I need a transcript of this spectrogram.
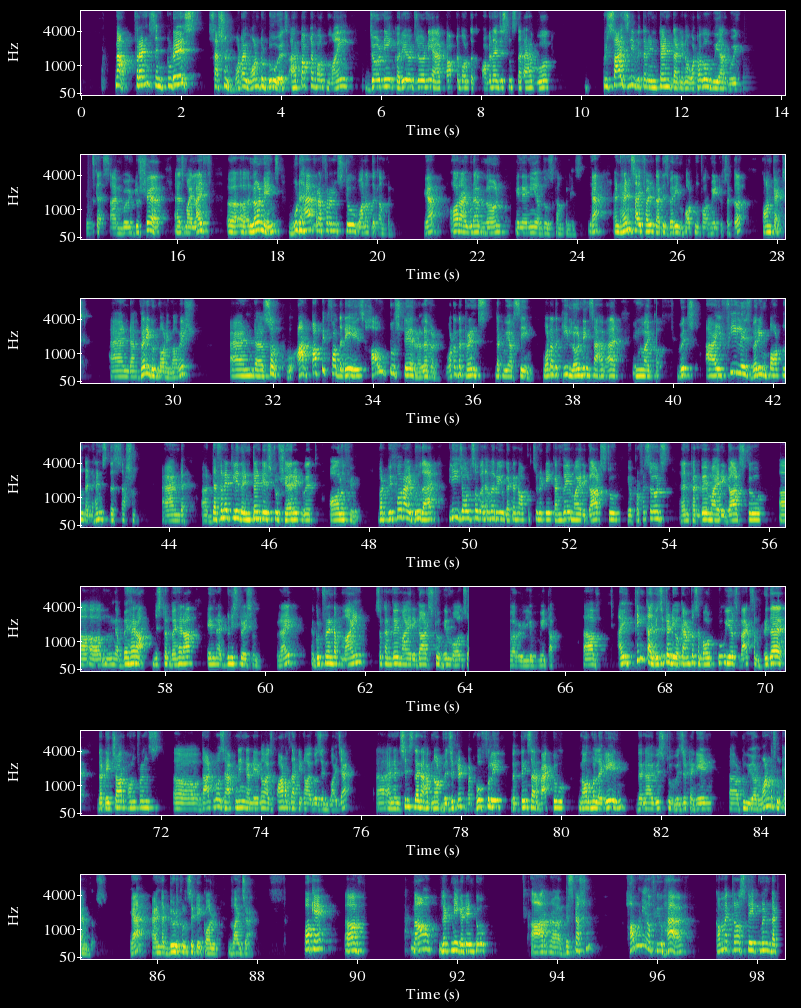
Now, friends, in today's session, what I want to do is I have talked about my journey, career journey. I have talked about the organizations that I have worked precisely with an intent that, you know, whatever we are going discuss, I'm going to share as my life uh, uh, learnings would have reference to one of the company. Yeah. Or I would have learned in any of those companies. Yeah. And hence I felt that is very important for me to set the context. And uh, very good morning, Bhavesh. And uh, so, our topic for the day is how to stay relevant. What are the trends that we are seeing? What are the key learnings I have had in my, which I feel is very important, and hence this session. And uh, definitely, the intent is to share it with all of you. But before I do that, please also, whenever you get an opportunity, convey my regards to your professors and convey my regards to uh, um, Behera, Mr. Behera in administration, right? a good friend of mine. So convey my regards to him also whenever you meet up. Uh, I think I visited your campus about two years back, some Hriday, that HR conference uh, that was happening. And, you know, as part of that, you know, I was in Vizag. Uh, and then since then, I have not visited. But hopefully, when things are back to normal again, then I wish to visit again uh, to your wonderful campus. Yeah. And that beautiful city called Vizag. Okay. Uh, now let me get into our uh, discussion. How many of you have come across statement that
